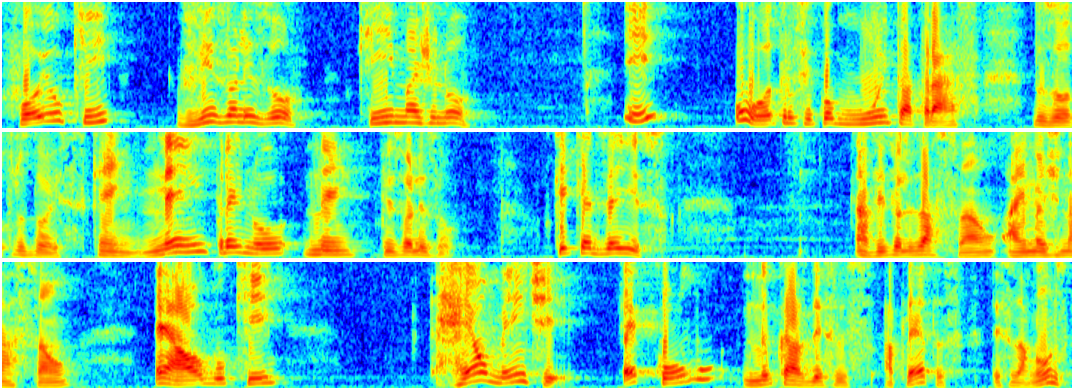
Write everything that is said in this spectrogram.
foi o que visualizou, que imaginou. E o outro ficou muito atrás dos outros dois, quem nem treinou nem visualizou. O que quer dizer isso? A visualização, a imaginação é algo que realmente é como, no caso desses atletas, desses alunos,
